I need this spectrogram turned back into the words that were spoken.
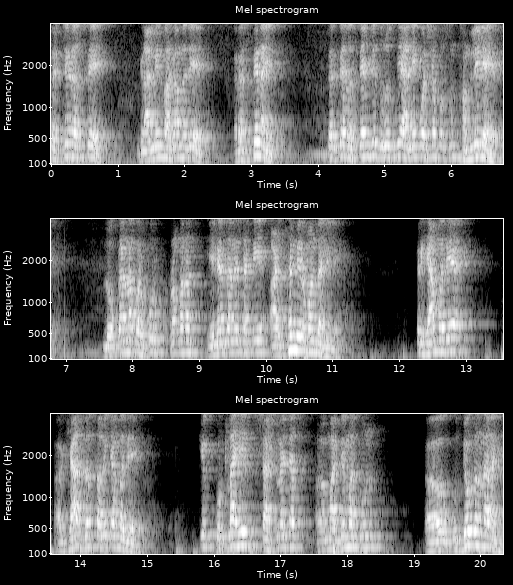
कच्चे रस्ते ग्रामीण भागामध्ये रस्ते नाहीत तर त्या रस्त्यांची दुरुस्ती अनेक वर्षापासून थांबलेली आहेत. लोकांना भरपूर प्रमाणात येण्या जाण्यासाठी अडचण निर्माण झालेली आहे. तर ह्यामध्ये ह्या जत तालुक्यामध्ये की कुठलाही शासनाच्या माध्यमातून उद्योगधंदा नाही.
